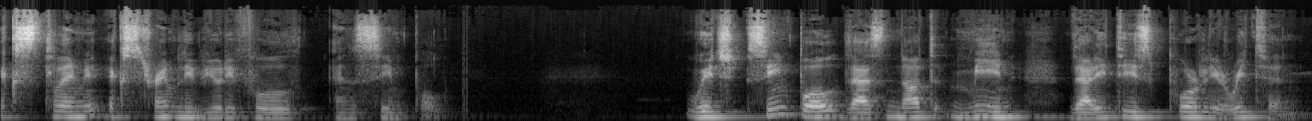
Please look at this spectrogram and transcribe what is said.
extremely extremely beautiful and simple. Which simple does not mean that it is poorly written.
